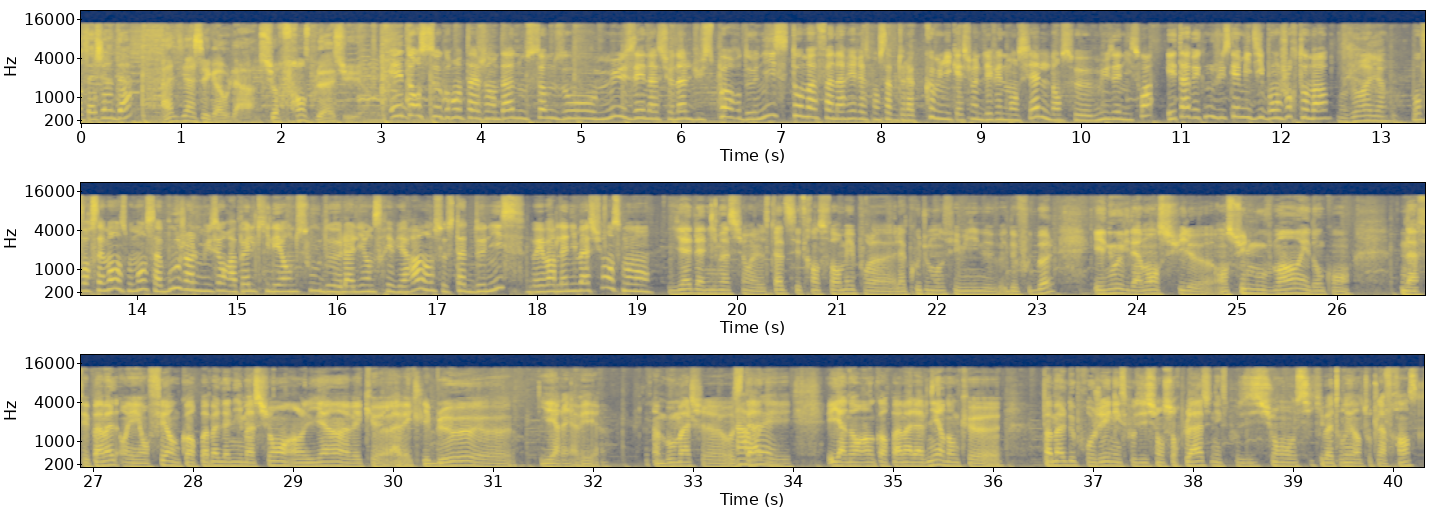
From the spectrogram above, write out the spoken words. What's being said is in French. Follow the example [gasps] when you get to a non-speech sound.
grand agenda, alias Egaola sur France Bleu Azur. Et dans ce grand agenda, nous sommes au Musée national du sport de Nice. Thomas Fanary, responsable de la communication et de l'événementiel dans ce musée niçois, est avec nous jusqu'à midi. Bonjour Thomas. Bonjour Alia. Bon, forcément, en ce moment, ça bouge. Hein, le musée, on rappelle qu'il est en dessous de l'Alliance Riviera, hein, ce stade de Nice. Il doit y avoir de l'animation en ce moment. Il y a de l'animation. Le stade s'est transformé pour la, Coupe du Monde féminine de, football. Et nous, évidemment, on suit le, on suit le mouvement et donc on on a fait pas mal et on fait encore pas mal d'animations en lien avec euh, avec les Bleus. Euh, hier, il y avait un beau match euh, au ah stade et, il y en aura encore pas mal à venir. Donc pas mal de projets, une exposition sur place, une exposition aussi qui va tourner dans toute la France.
